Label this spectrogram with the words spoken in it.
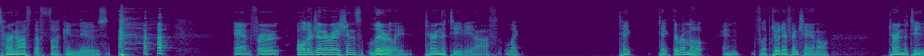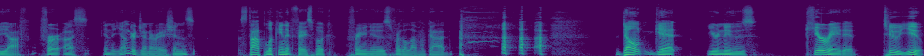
Turn off the fucking news. and for older generations, literally turn the TV off. Like take take the remote and flip to a different channel. Turn the TV off. For us in the younger generations, stop looking at Facebook for your news for the love of God. Don't get your news curated to you.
